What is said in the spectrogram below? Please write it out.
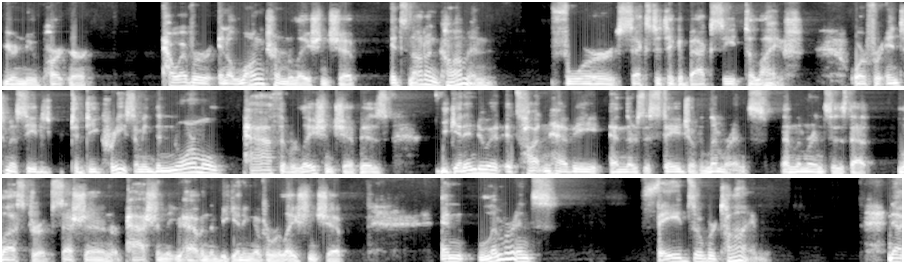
your new partner. However, in a long-term relationship, it's not uncommon for sex to take a back seat to life or for intimacy to, to decrease. I mean, the normal path of relationship is you get into it, it's hot and heavy, and there's a stage of limerence. And limerence is that lust or obsession or passion that you have in the beginning of a relationship. And limerence fades over time. Now,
